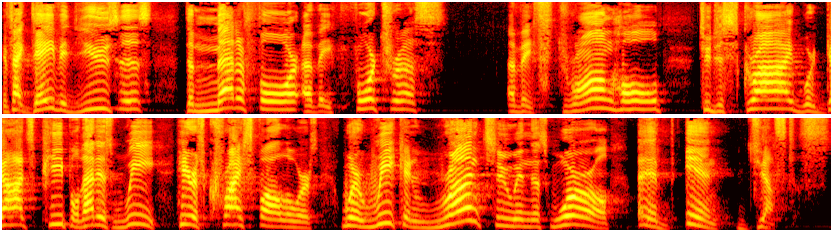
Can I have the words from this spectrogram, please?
In fact, David uses the metaphor of a fortress, of a stronghold, to describe where God's people, that is, we here as Christ followers, where we can run to in this world of injustice.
